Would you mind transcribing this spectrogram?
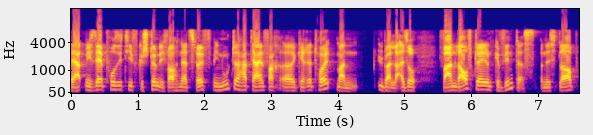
der hat mich sehr positiv gestimmt. Ich war auch in der zwölften Minute, hat er einfach äh, Gerrit Holtmann über, also war im Laufduell und gewinnt das. Und ich glaube,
